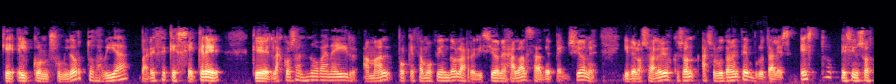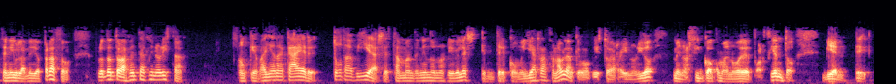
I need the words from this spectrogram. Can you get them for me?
que el consumidor todavía parece que se cree que las cosas no van a ir a mal porque estamos viendo las revisiones al alza de pensiones y de los salarios que son absolutamente brutales. Esto es insostenible a medio plazo. Por lo tanto, las ventas minoristas aunque vayan a caer, todavía se están manteniendo unos niveles, entre comillas, razonables, aunque hemos visto el Reino Unido menos 5,9%. Bien, eh,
